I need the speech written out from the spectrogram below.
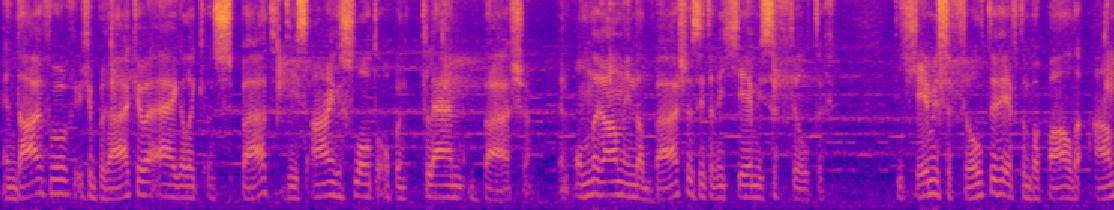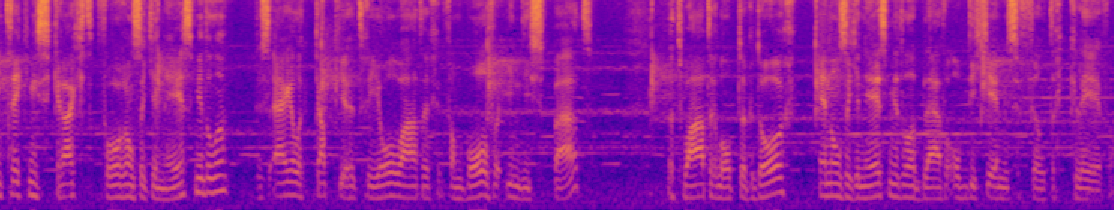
En daarvoor gebruiken we eigenlijk een spuit die is aangesloten op een klein buisje. En onderaan in dat buisje zit er een chemische filter. Die chemische filter heeft een bepaalde aantrekkingskracht voor onze geneesmiddelen. Dus eigenlijk kap je het rioolwater van boven in die spuit. Het water loopt erdoor en onze geneesmiddelen blijven op die chemische filter kleven.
